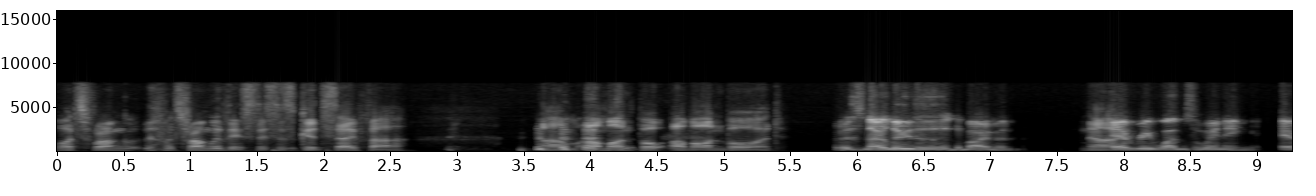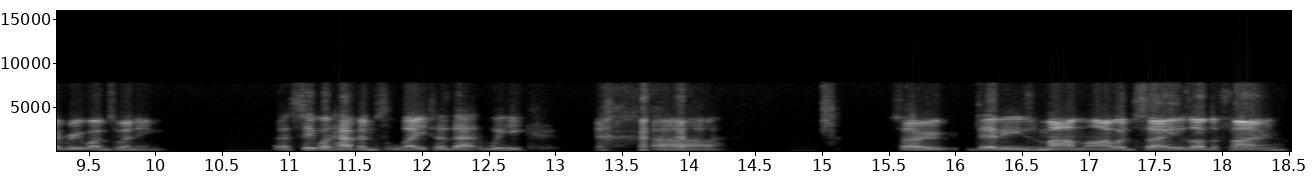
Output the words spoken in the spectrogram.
What's wrong? What's wrong with this? This is good so far. Um, I'm on board. I'm on board. There's no losers at the moment. No, Everyone's winning. Everyone's winning. Let's see what happens later that week. uh, so Debbie's mum, I would say, is on the phone.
